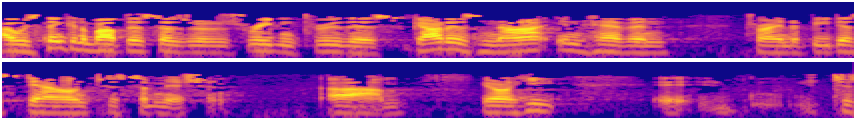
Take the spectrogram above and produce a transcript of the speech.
I was thinking about this as I was reading through this. God is not in heaven trying to beat us down to submission. Um, you know, He eh, to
